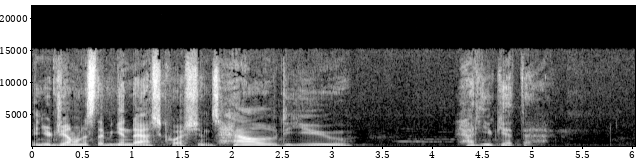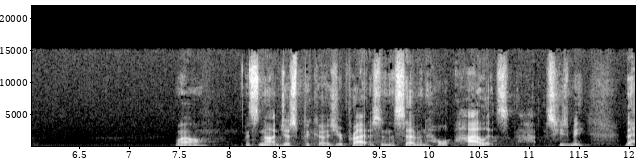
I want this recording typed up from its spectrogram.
and your gentleness, they begin to ask questions. How do you how do you get that? Well, it's not just because you're practicing the seven highlights, excuse me, the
